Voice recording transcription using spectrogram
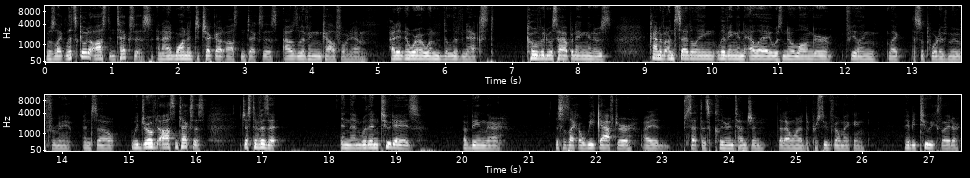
was like, let's go to Austin, Texas. And I had wanted to check out Austin, Texas. I was living in California. I didn't know where I wanted to live next. COVID was happening and it was kind of unsettling. Living in LA was no longer feeling like the supportive move for me. And so we drove to Austin, Texas just to visit. And then within two days of being there, this is like a week after I had set this clear intention that I wanted to pursue filmmaking maybe two weeks later.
